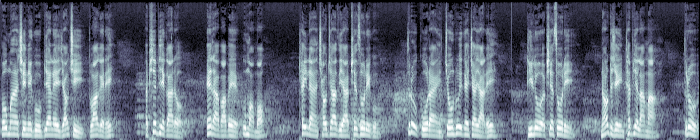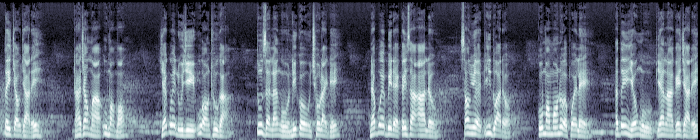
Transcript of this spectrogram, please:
ပုံမှန်အခြေအနေကိုပြန်လဲရောက်ချီသွားခဲ့တယ်အဖြစ်ပြက်ကတော့အဲ့ဒါပါပဲဥမောင်မောင်ထိတ်လန့်ခြောက်ချစရာဖြစ်ဆိုးတွေကိုသူတို့ကိုယ်တိုင်ကြုံတွေ့ခဲ့ကြရတယ်ဒီလိုအဖြစ်ဆိုးတွေနောက်တစ်ချိန်ထပ်ဖြစ်လာမှသူတို့သိကြောက်ကြတယ် ဒါကြောင့်မှဥမောင်မောင်ရက်ွက်လူကြီးဥအောင်ထုကသူ့ဇလန်းကိုနီကုံချုပ်လိုက်တယ်နက်ပွဲပေးတဲ့ကိစ္စအားလုံးဆောင်ရွက်ပြီးသွားတော့ကိုမောင်မောင်တို့အဖွဲလဲအသိယုံကိုပြန်လာခဲ့ကြတယ်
